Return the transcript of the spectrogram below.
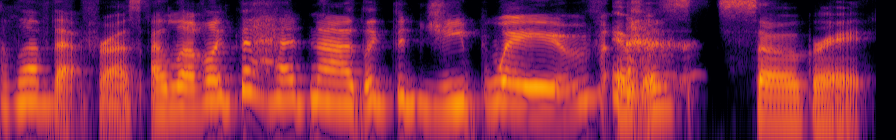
I love that for us. I love like the head nod, like the Jeep wave. It was so great.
